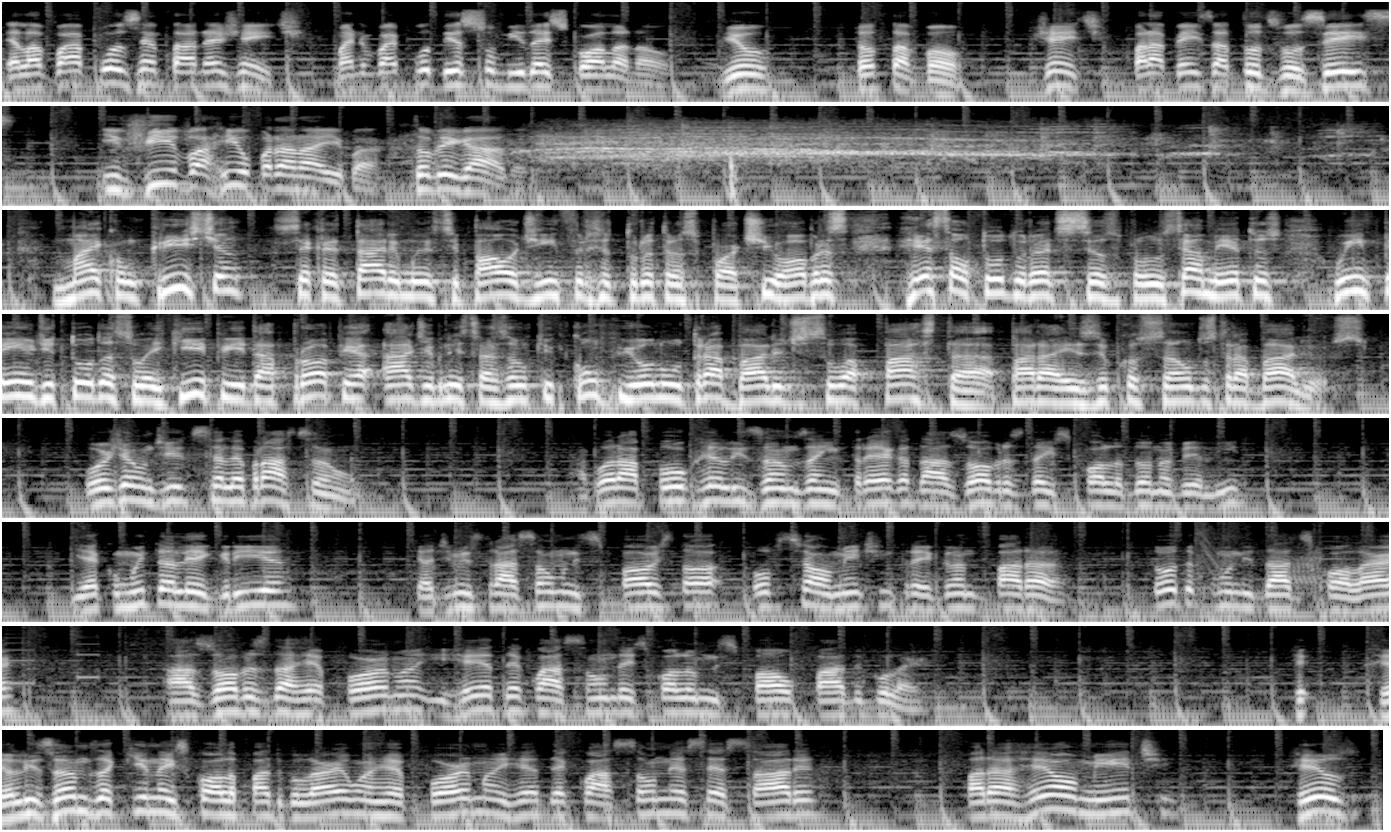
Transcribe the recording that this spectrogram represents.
ela vai aposentar, né, gente? Mas não vai poder sumir da escola, não, viu? Então tá bom. Gente, parabéns a todos vocês e viva Rio Paranaíba. Muito obrigado. Maicon Christian, secretário municipal de Infraestrutura, Transporte e Obras, ressaltou durante seus pronunciamentos o empenho de toda a sua equipe e da própria administração que confiou no trabalho de sua pasta para a execução dos trabalhos. Hoje é um dia de celebração. Agora há pouco realizamos a entrega das obras da Escola Dona Velim e é com muita alegria que a administração municipal está oficialmente entregando para toda a comunidade escolar as obras da reforma e readequação da Escola Municipal Padre Goulart. Realizamos aqui na Escola Padre Goulart uma reforma e readequação necessária para realmente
